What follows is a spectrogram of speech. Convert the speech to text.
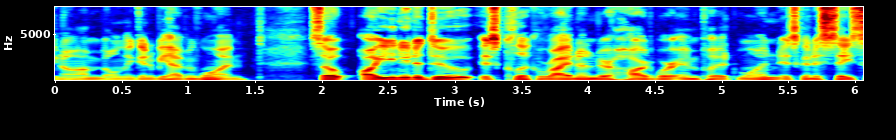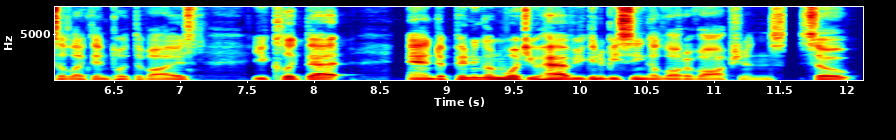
you know, I'm only going to be having one. So all you need to do is click right under hardware input one. It's going to say select input device. You click that and depending on what you have, you're going to be seeing a lot of options. So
